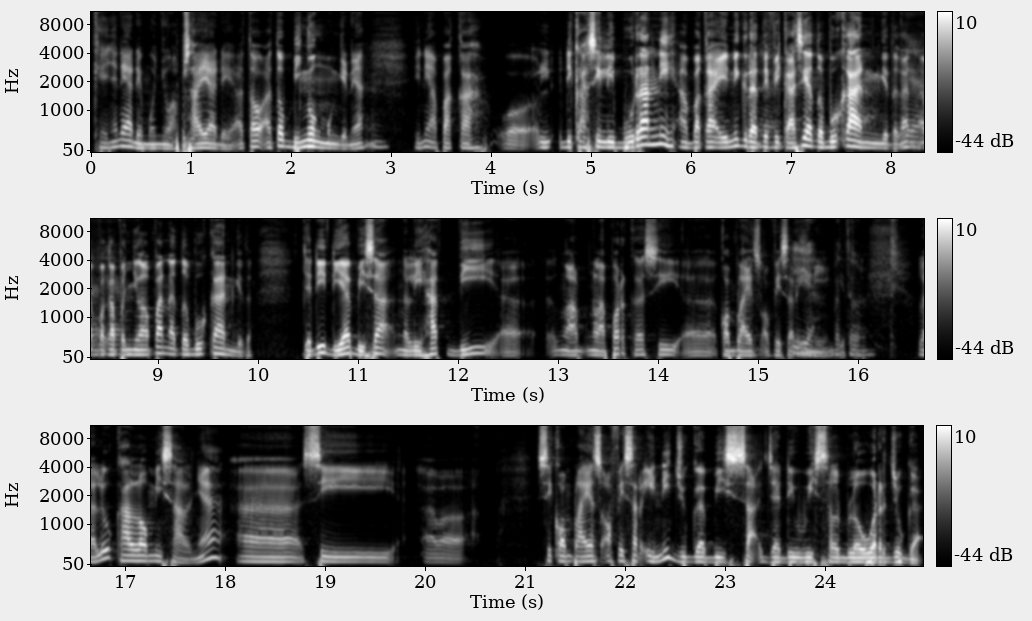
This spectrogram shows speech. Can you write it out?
kayaknya nih ada yang mau nyuap saya deh atau atau bingung mungkin ya. Hmm. Ini apakah oh, dikasih liburan nih? Apakah ini gratifikasi atau bukan gitu kan? Iya, apakah iya. penyuapan atau bukan gitu. Jadi dia bisa ngelihat di ngel- ngelapor ke si eh, compliance officer Iya, ini gitu. betul. Lalu kalau misalnya eh, si eh, si compliance officer ini juga bisa jadi whistleblower juga.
